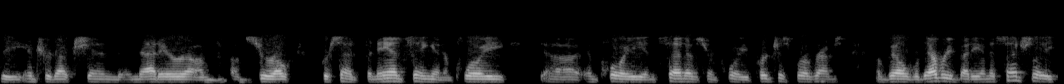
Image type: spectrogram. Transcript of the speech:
the introduction in that era of, of zero percent financing and employee uh, employee incentives or employee purchase programs available to everybody. And essentially,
